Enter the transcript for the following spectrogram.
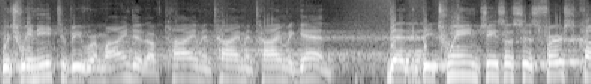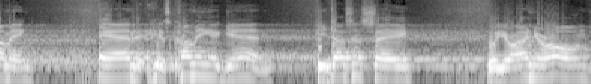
which we need to be reminded of time and time and time again. That between Jesus' first coming and his coming again, he doesn't say, Well, you're on your own.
